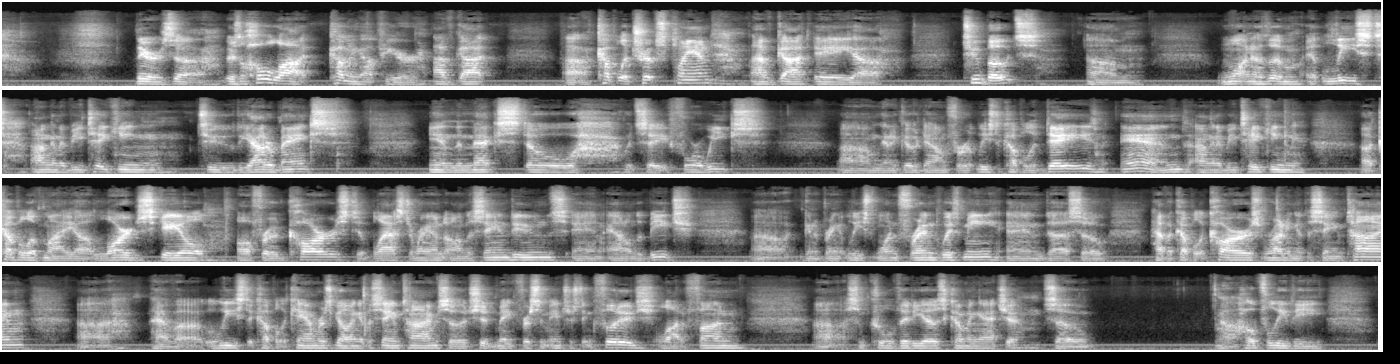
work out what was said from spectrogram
There's there's a whole lot coming up here. I've got a couple of trips planned. I've got a two boats. Um, one of them, at least, I'm going to be taking to the Outer Banks in the next, oh, I would say four weeks. Uh, I'm going to go down for at least a couple of days, and I'm going to be taking a couple of my uh, large scale off road cars to blast around on the sand dunes and out on the beach. Uh, going to bring at least one friend with me, and uh, so have a couple of cars running at the same time. Uh, have uh, at least a couple of cameras going at the same time, so it should make for some interesting footage, a lot of fun, uh, some cool videos coming at you. So uh, hopefully the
